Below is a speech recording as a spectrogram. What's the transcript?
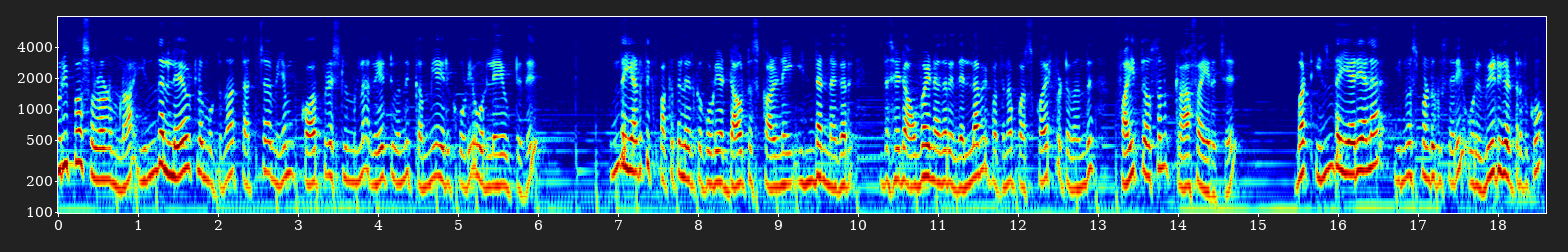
குறிப்பாக சொல்லணும்னா இந்த லேஅவுட்டில் மட்டும்தான் தற்சமயம் கார்ப்பரேஷன் லிமிட்டில் ரேட்டு வந்து கம்மியாக இருக்கக்கூடிய ஒரு லேஅவுட் இது. இந்த இடத்துக்கு பக்கத்தில் இருக்கக்கூடிய டாக்டர்ஸ் காலனி இண்டன் நகர் இந்த சைடு ஒவ்வை நகர் இது எல்லாமே பார்த்தோன்னா பர் ஸ்கொயர் ஃபீட் வந்து ஃபைவ் தௌசண்ட் கிராஸ் ஆயிருச்சு. பட் இந்த ஏரியாவில் இன்வெஸ்ட்மெண்ட்டுக்கும் சரி ஒரு வீடு கட்டுறதுக்கும்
